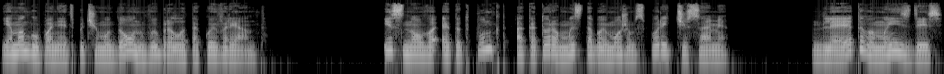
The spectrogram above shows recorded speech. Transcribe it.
Я могу понять, почему Доун выбрала такой вариант. И снова этот пункт, о котором мы с тобой можем спорить часами. «Для этого мы и здесь»,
